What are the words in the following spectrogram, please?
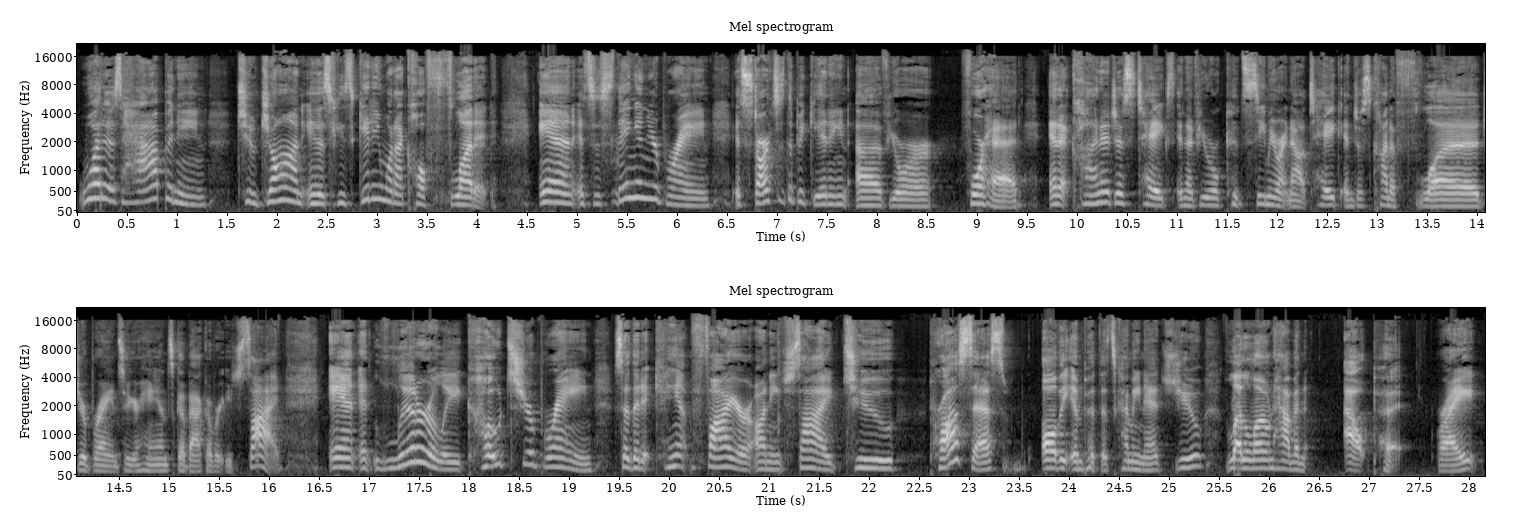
What is happening to John is he's getting what I call flooded. And it's this thing in your brain. It starts at the beginning of your forehead and it kind of just takes and if you could see me right now take and just kind of flood your brain so your hands go back over each side and it literally coats your brain so that it can't fire on each side to process all the input that's coming at you let alone have an output right?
